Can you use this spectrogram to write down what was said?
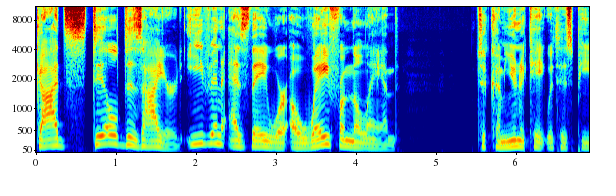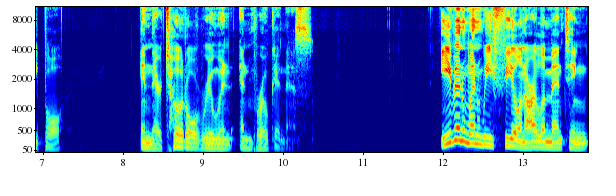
God still desired, even as they were away from the land, to communicate with his people in their total ruin and brokenness. Even when we feel in our lamenting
